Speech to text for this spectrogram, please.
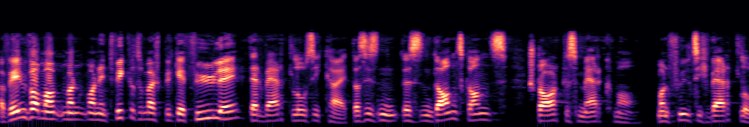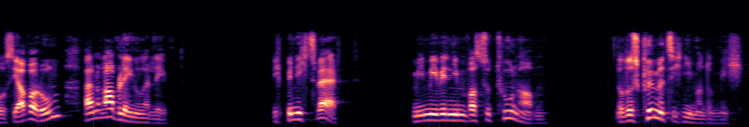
Auf jeden Fall, man, man, man entwickelt zum Beispiel Gefühle der Wertlosigkeit. Das ist, ein, das ist ein ganz, ganz starkes Merkmal. Man fühlt sich wertlos. Ja, warum? Weil man Ablehnung erlebt. Ich bin nichts wert. Mit mir will niemand was zu tun haben. Oder es kümmert sich niemand um mich.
